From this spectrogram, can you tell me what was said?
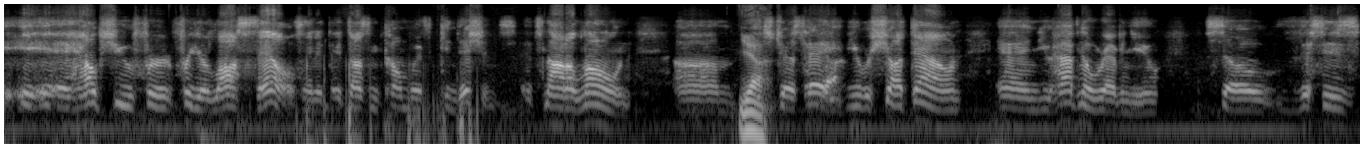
it, it, helps you for, for your lost sales, and it, it doesn't come with conditions. It's not a loan. Um, yeah. It's just, hey, you were shut down and you have no revenue. So this is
